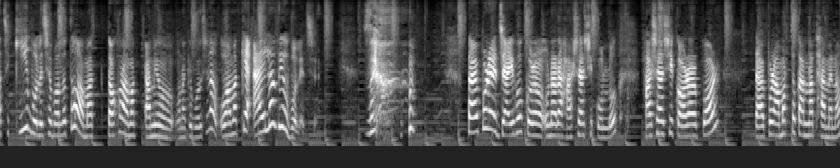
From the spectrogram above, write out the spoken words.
আচ্ছা কি বলেছে বলো তো? আমার তখন আমাকে আমি ওনাকে বলছিলাম, ও আমাকে আই লাভ ইউ বলেছে। তারপরে যাই হোক ওনারা হাসাহাসি করল। হাসাহাসি করার পর, তারপর আমার তো কান্না থামে না।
